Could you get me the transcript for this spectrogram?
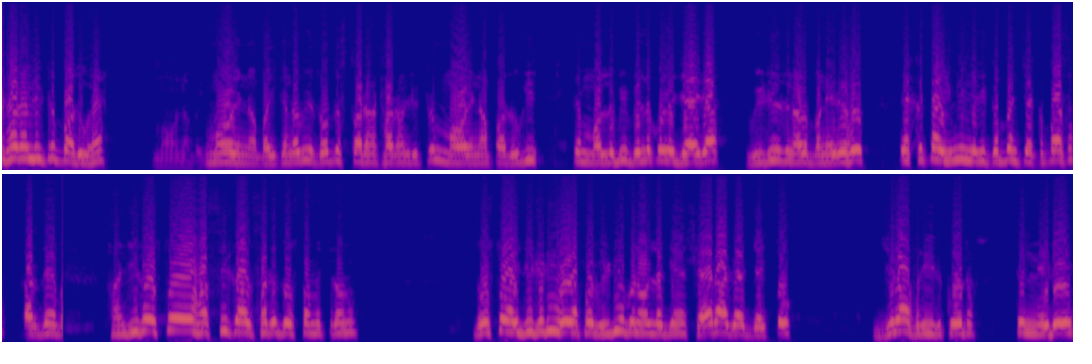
18 ਲੀਟਰ ਪਾ ਦੂ ਹੈ। ਮੌਨ ਨਾ ਬਈ। ਮੌਜ ਨਾ ਬਾਈ ਕਹਿੰਦਾ ਵੀ ਦੁੱਧ 17 18 ਲੀਟਰ ਮੌਜ ਨਾ ਪਾ ਦੂਗੀ ਤੇ ਮੁੱਲ ਵੀ ਬਿਲਕੁਲ ਜਾਇਜ਼ ਆ। ਵੀਡੀਓ ਦੇ ਨਾਲ ਬਣੇ ਰਹੋ। ਇੱਕ ਢਾਈ ਮਹੀਨੇ ਦੀ ਗੱਭਣ ਚੈੱਕ ਪਾਸ ਕਰਦੇ ਆ। ਹਾਂਜੀ ਦੋਸਤੋ ਸਤਿ ਸ੍ਰੀ ਅਕਾਲ ਸਾਰੇ ਦੋਸਤਾਂ ਮਿੱਤਰਾਂ ਨੂੰ। ਦੋਸਤੋ ਅੱਜ ਦੀ ਜਿਹੜੀ ਇਹ ਆਪਾਂ ਵੀਡੀਓ ਬਣਾਉਣ ਲੱਗੇ ਆ ਸ਼ਹਿਰ ਆ ਗਿਆ ਜੈਤੋ ਜ਼ਿਲ੍ਹਾ ਫਰੀਦਕੋਟ ਤੇ ਨੇੜੇ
